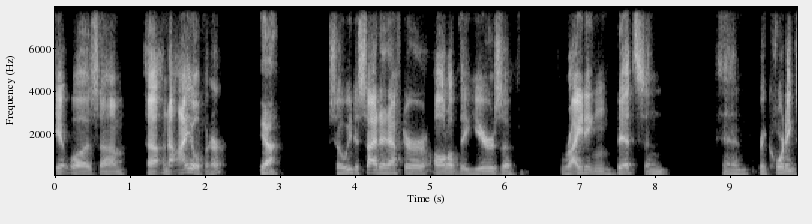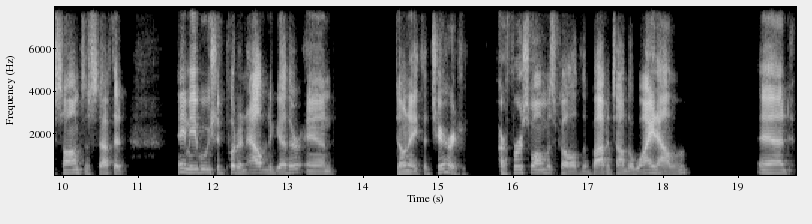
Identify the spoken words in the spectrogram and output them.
it was um, uh, an eye opener. yeah, so we decided after all of the years of writing bits and and recording songs and stuff that hey maybe we should put an album together and donate to charity. Our first one was called the bob and tom the white album. And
